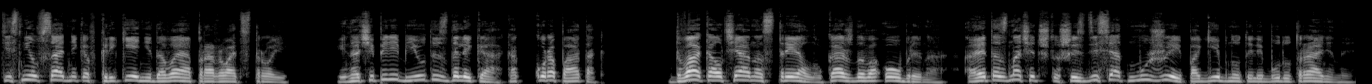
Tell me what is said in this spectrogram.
теснил всадников к реке, не давая прорвать строй. Иначе перебьют издалека, как куропаток. Два колчана стрел у каждого обрина, а это значит, что шестьдесят мужей погибнут или будут ранены.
